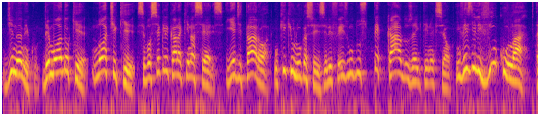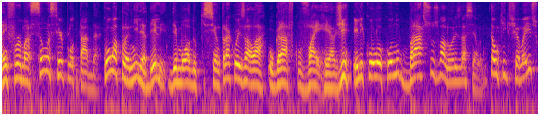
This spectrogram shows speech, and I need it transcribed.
dinâmico. De modo que, note que, se você clicar aqui nas séries e editar, ó, o que, que o Lucas fez? Ele fez um dos pecados aí que tem no Excel. Em vez de ele vincular a informação a ser plotada com a planilha dele, de modo que se entrar coisa lá, o gráfico vai reagir, ele colocou no braço os valores da célula. Então o que, que chama isso?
